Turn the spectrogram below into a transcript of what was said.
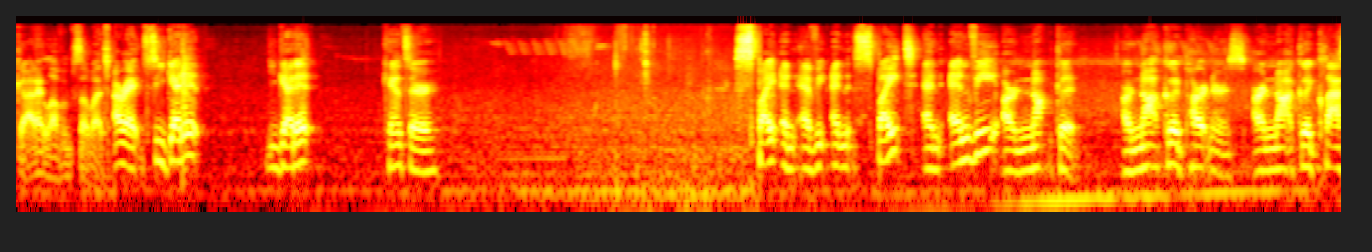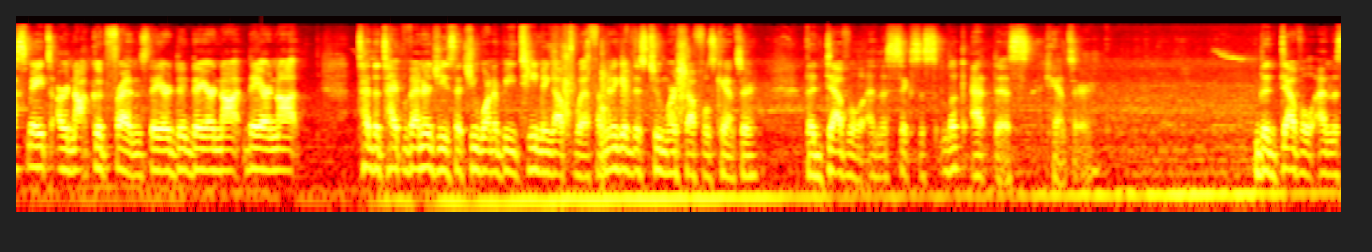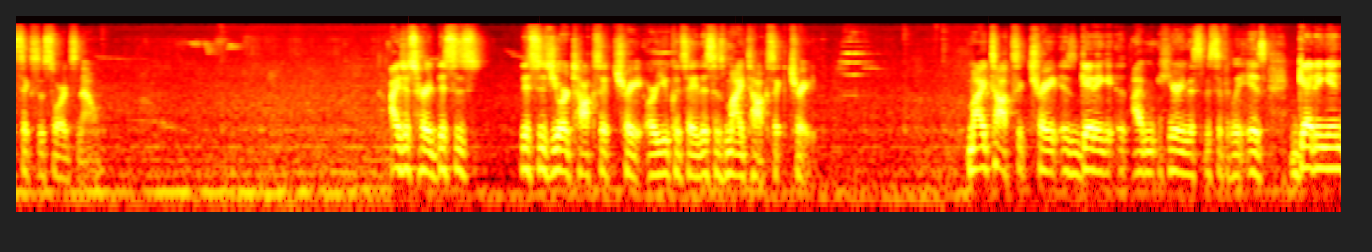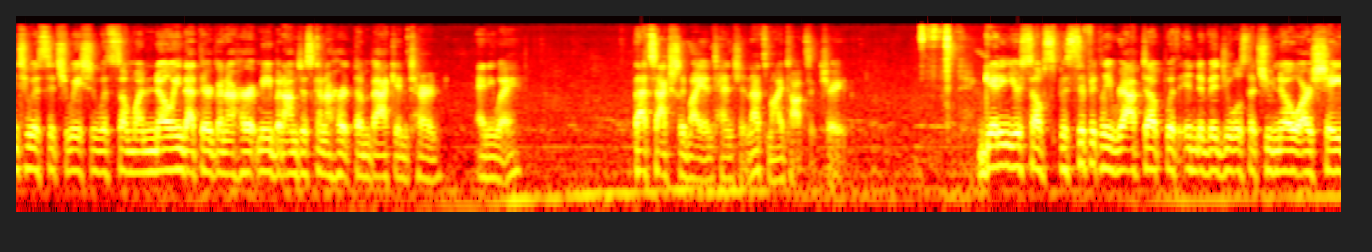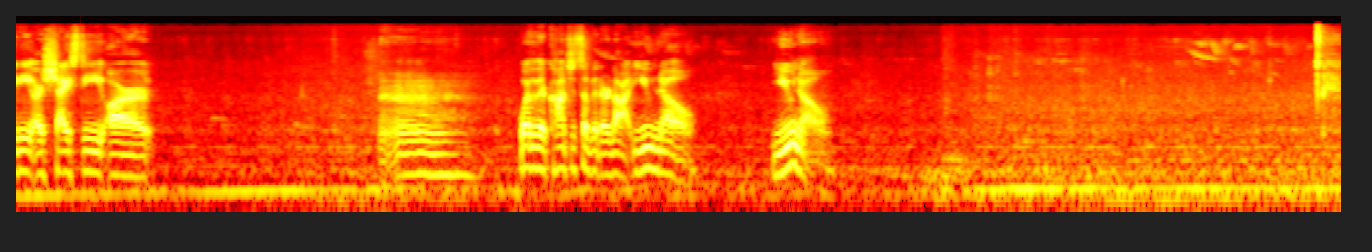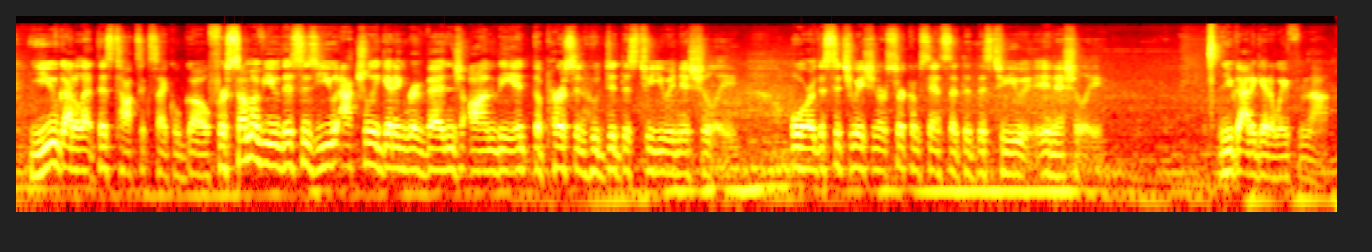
God, I love him so much. All right, so you get it? You get it? Cancer. Spite and envy and spite and envy are not good. Are not good partners. Are not good classmates. Are not good friends. They are they are not they are not the type of energies that you want to be teaming up with. I'm gonna give this two more shuffles, Cancer. The Devil and the Six. Of, look at this, Cancer. The Devil and the Six of Swords now. I just heard this is this is your toxic trait, or you could say this is my toxic trait. My toxic trait is getting, I'm hearing this specifically, is getting into a situation with someone knowing that they're gonna hurt me, but I'm just gonna hurt them back in turn anyway. That's actually my intention. That's my toxic trait. Getting yourself specifically wrapped up with individuals that you know are shady, are shisty, are. Uh, whether they're conscious of it or not, you know you know. You got to let this toxic cycle go. For some of you, this is you actually getting revenge on the the person who did this to you initially, or the situation or circumstance that did this to you initially. You got to get away from that.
